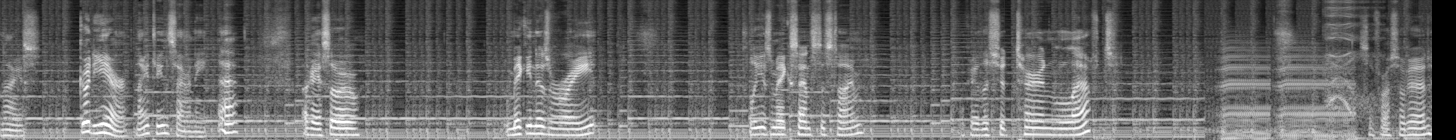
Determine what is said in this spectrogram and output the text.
Nice. Good year, 1970. okay, so making this right. Please make sense this time. Okay, this should turn left. So far, so good.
